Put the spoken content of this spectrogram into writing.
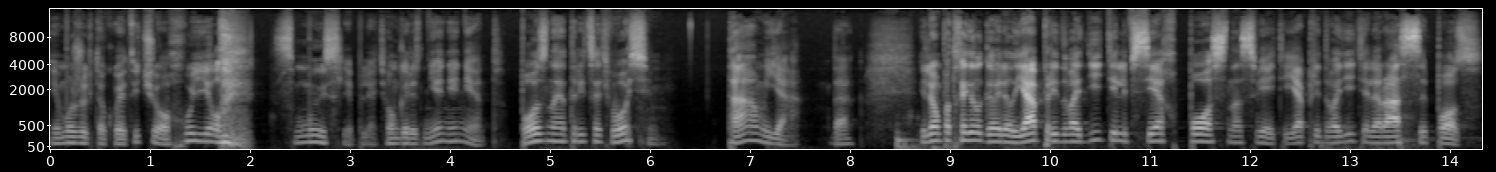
И мужик такой, ты чё, охуел? В смысле, блядь? Он говорит, не-не-нет, поздная 38, там я да. Или он подходил и говорил, я предводитель всех поз на свете, я предводитель расы поз.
